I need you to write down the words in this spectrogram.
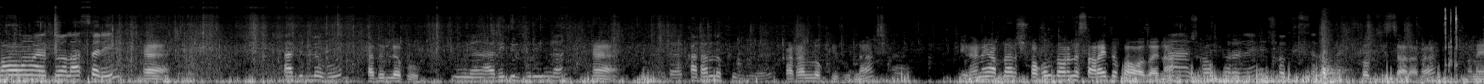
বাবা মায়ের দল আসারি হ্যাঁ। সাদুল্লপুর। সাদুল্লাপুর। ইউনিয়ন আর ইদুলপুর ইউনিয়ন। হ্যাঁ। এটা কাঁঠাল লক্ষ্মীপুর। কাঁঠাল লক্ষ্মীপুর না? হ্যাঁ। এখানে আপনার সকল ধরনের চারাই তো পাওয়া যায় না? হ্যাঁ সব ধরনের সবজি হয়। সবজির চারা না? মানে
